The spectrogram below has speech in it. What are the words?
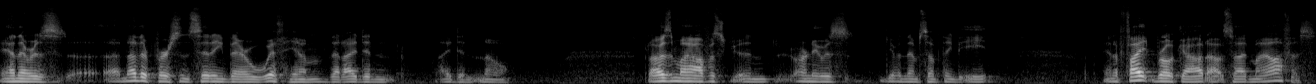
And there was uh, another person sitting there with him that I didn't, I didn't know. But I was in my office, and Arnie was giving them something to eat, and a fight broke out outside my office.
